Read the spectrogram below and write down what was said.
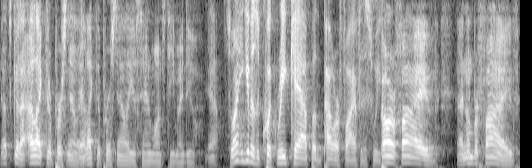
That's good. I, I like their personality. I like the personality of San Juan's team. I do. Yeah. So why don't you give us a quick recap of the Power Five for this week? Power five, uh, number five,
